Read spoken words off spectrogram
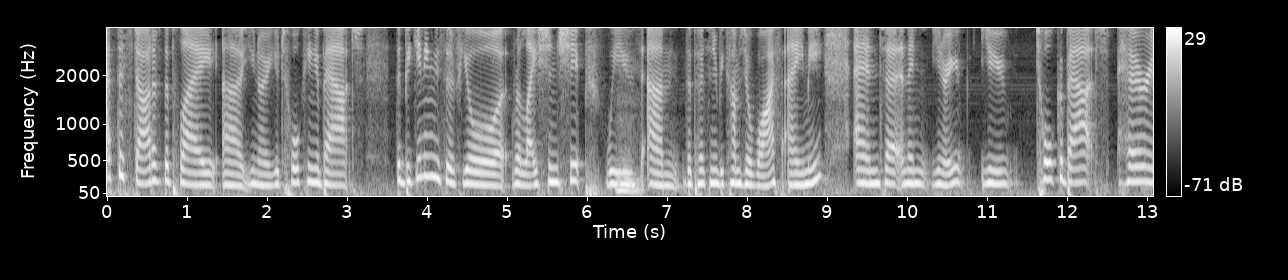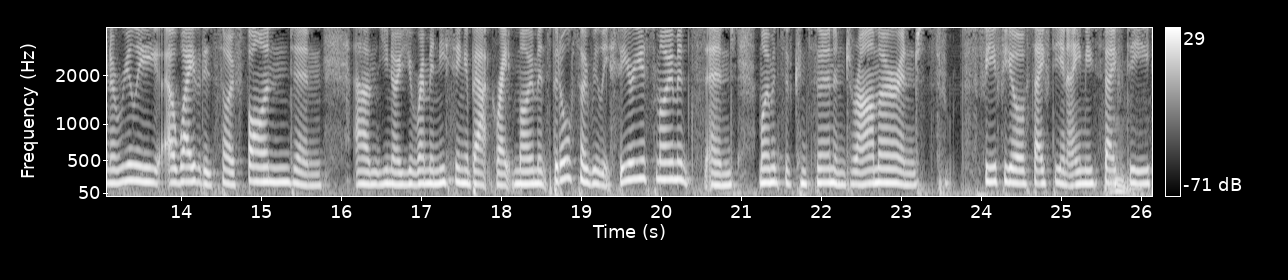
at the start of the play, uh, you know, you're talking about the beginnings of your relationship with mm. um, the person who becomes your wife, Amy, and uh, and then you know you talk about her in a really a way that is so fond and um, you know you're reminiscing about great moments but also really serious moments and moments of concern and drama and th- fear for your safety and Amy's safety.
